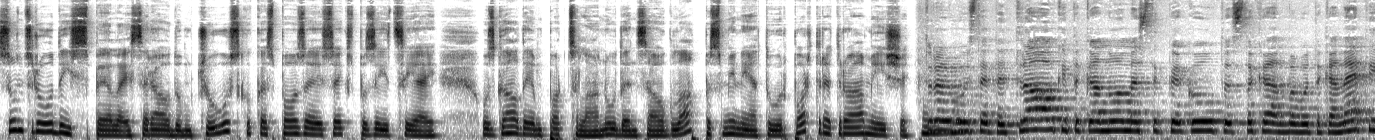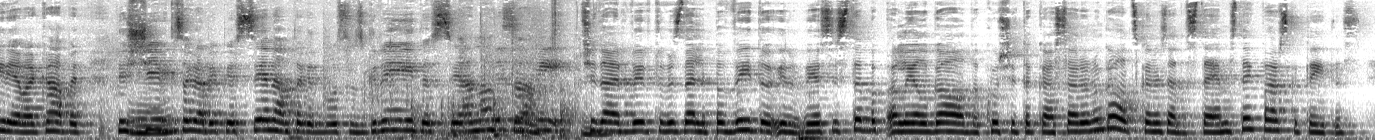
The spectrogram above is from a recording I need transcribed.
Suns Rūdīs spēlējas ar audumu čūsku, kas pozējas ekspozīcijai, uz galdiem porcelāna ūdens augu lapas, miniatūra portretu rāmīši. Tur arī būs te trauki, tā kā nomesti pie gultas, tā kā varbūt tā kā netīrie vai kā, bet tie šķīvi, kas agrāk bija pie sienām, tagad būs uz grīdas, jā, no nu, tā. Šitā ir virtuves daļa pa vidu, ir viesistaba ar lielu galdu, kurš ir tā kā sarunu galds, ka visādas tēmas tiek pārskatītas.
